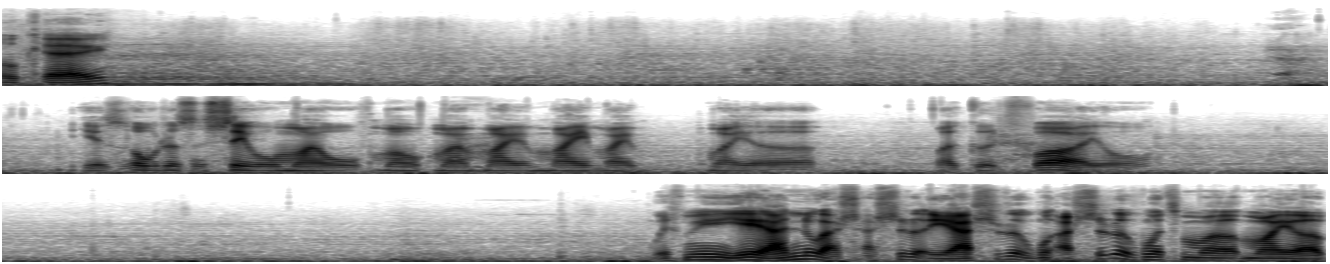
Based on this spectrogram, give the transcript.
Okay. Yes, hope it doesn't save all my old, my my my my my, my uh my good file. With me, yeah, I knew I, I should have. Yeah, I should have. I should have went to my my uh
